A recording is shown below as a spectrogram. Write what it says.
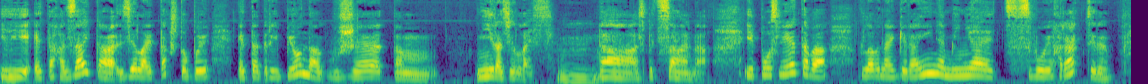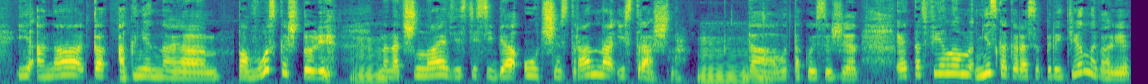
И эта хозяйка делает так, чтобы этот ребенок уже там не родилась. М. Да, специально. И после этого главная героиня меняет свой характер, и она как огненная повозка, что ли, она начинает вести себя очень странно и страшно. М. Да, вот такой сюжет. Этот фильм несколько раз переделывали,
